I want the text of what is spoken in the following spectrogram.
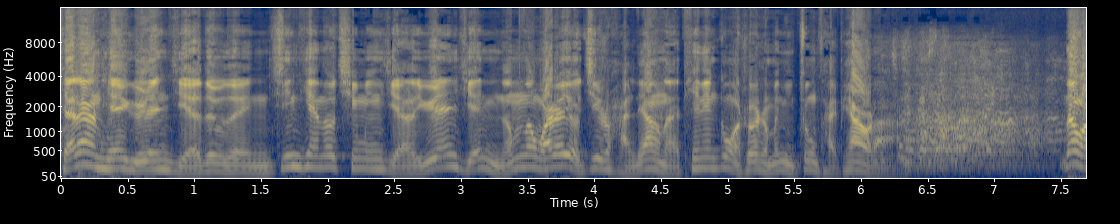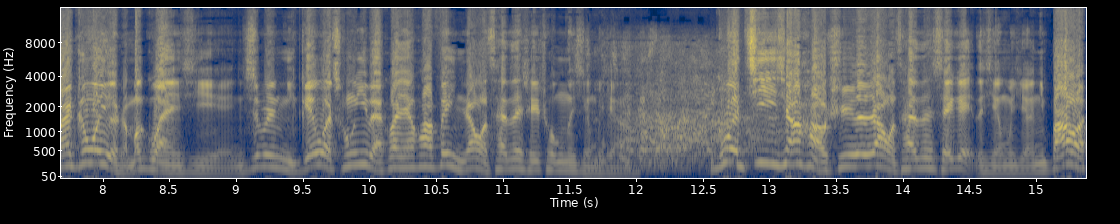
前两天愚人节对不对？你今天都清明节了，愚人节你能不能玩点有技术含量的？天天跟我说什么你中彩票了？那玩意儿跟我有什么关系？你是不是你给我充一百块钱话费？你让我猜猜谁充的行不行？你给我寄一箱好吃的，让我猜猜谁给的行不行？你把我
